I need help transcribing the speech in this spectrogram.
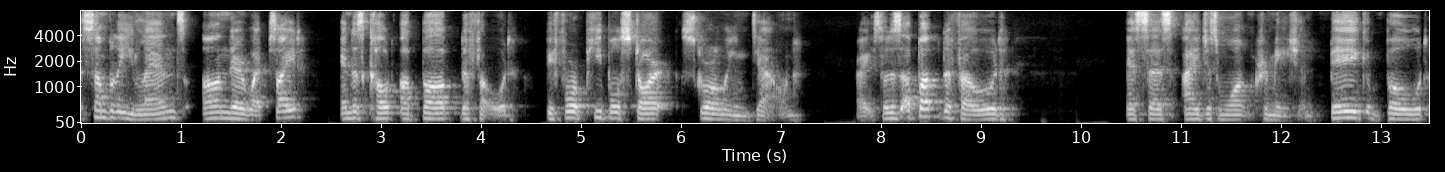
somebody lands on their website, and it's called above the fold before people start scrolling down. Right. So this above the fold. It says, "I just want cremation." Big bold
